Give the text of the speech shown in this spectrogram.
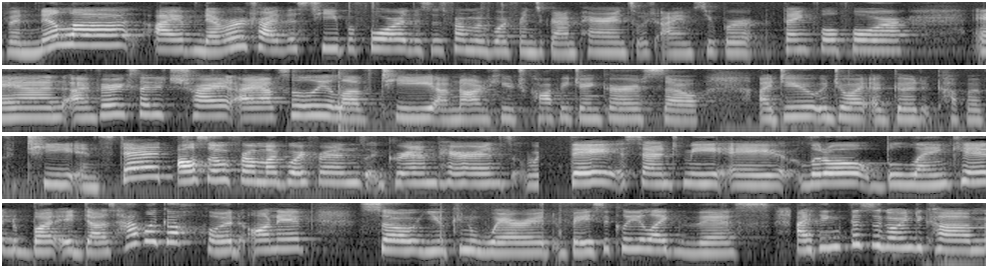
vanilla. I have never tried this tea before. This is from my boyfriend's grandparents, which I am super thankful for. And I'm very excited to try it. I absolutely love tea. I'm not a huge coffee drinker, so I do enjoy a good cup of tea instead. Also from my boyfriend's grandparents, they sent me a little blanket, but it does have like a hood on it, so you can wear it basically like this. I think this is going to come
